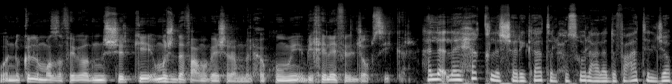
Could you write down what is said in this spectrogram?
وإنه كل موظف بيقبض من الشركة ومش دفع مباشرة من الحكومة بخلاف ال JobSeeker. هلا ليحق للشركات الحصول على دفعات ال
